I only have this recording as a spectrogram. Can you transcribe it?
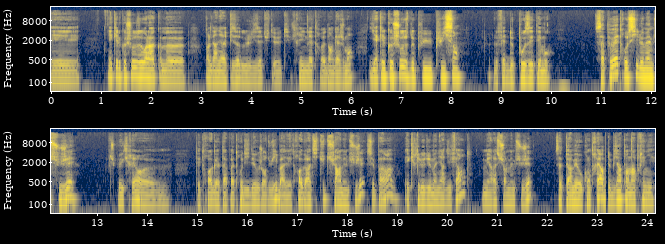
Et il y a quelque chose, voilà, comme euh, dans le dernier épisode où je disais, tu, écris une lettre d'engagement. Il y a quelque chose de plus puissant, le fait de poser tes mots. Ça peut être aussi le même sujet. Tu peux écrire tes trois, t'as pas trop d'idées aujourd'hui, bah les trois gratitudes sur un même sujet, c'est pas grave. Écris-le d'une manière différente, mais reste sur le même sujet. Ça te permet au contraire de bien t'en imprégner.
